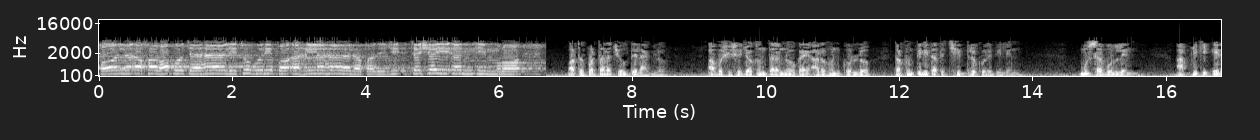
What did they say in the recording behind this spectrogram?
قال أخرقتها لتغرق أهلها لقد جئت شيئا إمرا অতঃপর তারা চলতে লাগল অবশেষে যখন তারা নৌকায় আরোহণ করল তখন তিনি তাতে ছিদ্র করে দিলেন মুসা বললেন আপনি কি এর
